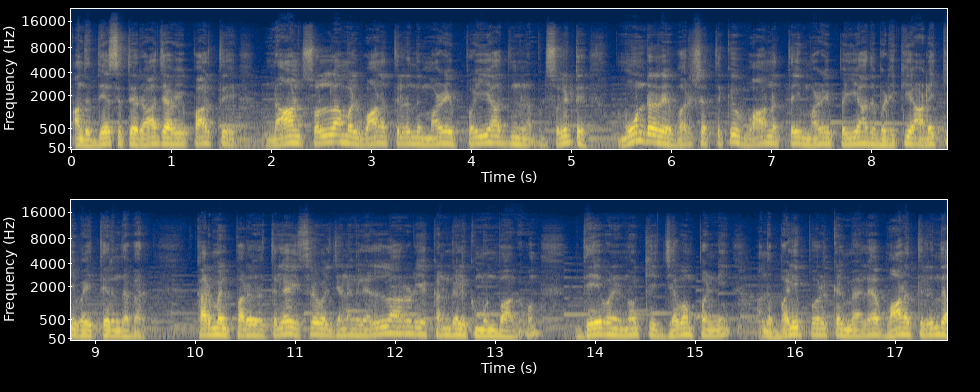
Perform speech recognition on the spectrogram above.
அந்த தேசத்தை ராஜாவை பார்த்து நான் சொல்லாமல் வானத்திலிருந்து மழை பெய்யாதுன்னு அப்படி சொல்லிட்டு மூன்றரை வருஷத்துக்கு வானத்தை மழை பெய்யாதபடிக்கு அடக்கி வைத்திருந்தவர். கர்மல் பருவத்தில் இஸ்ரேல் ஜனங்கள் எல்லாருடைய கண்களுக்கு முன்பாகவும் தேவனை நோக்கி ஜெபம் பண்ணி அந்த பலி பொருட்கள் மேலே வானத்திலிருந்து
